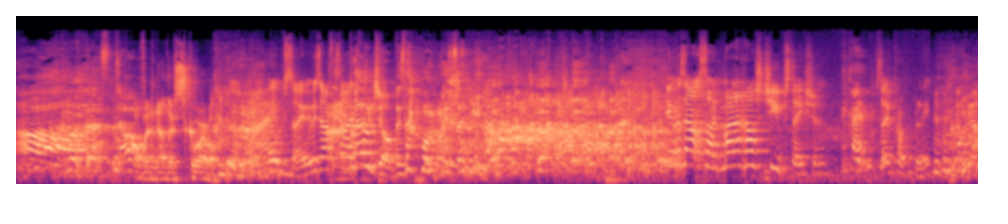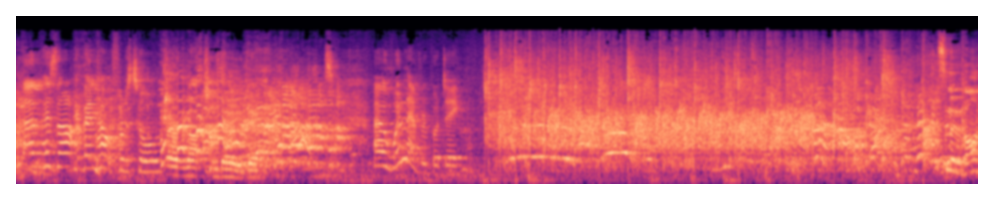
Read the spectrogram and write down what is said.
Oh, that's dark. Of another squirrel. I hope so. It was outside. Blowjob, is that what we're saying? It was outside Manor House Tube Station. Okay, Okay. So probably. um, has that been helpful at all? Very much indeed, yeah. Uh, will everybody? Let's move on.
